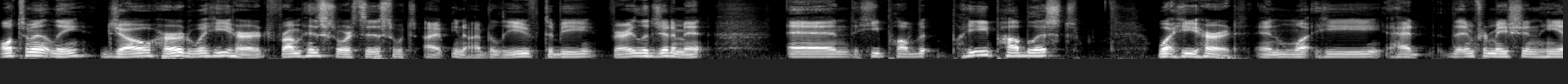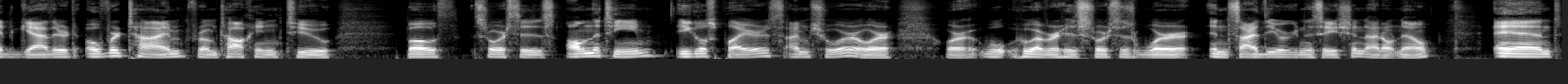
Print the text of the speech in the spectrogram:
ultimately, Joe heard what he heard from his sources, which I, you know, I believe to be very legitimate, and he pub- he published what he heard and what he had the information he had gathered over time from talking to both sources on the team, Eagles players, I'm sure, or or wh- whoever his sources were inside the organization, I don't know, and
